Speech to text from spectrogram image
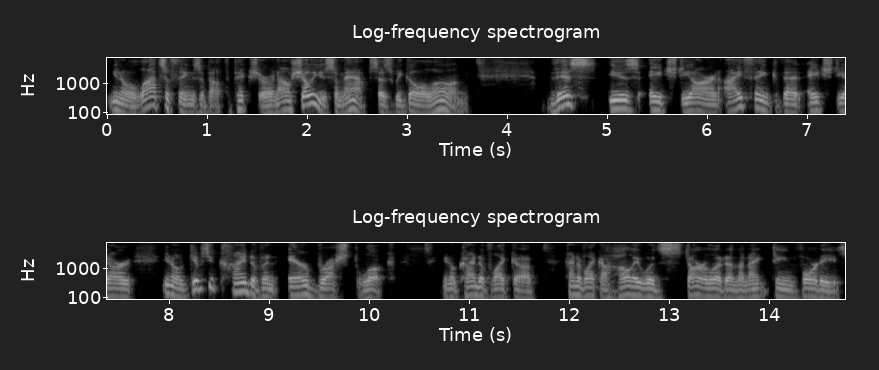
you know, lots of things about the picture, and I'll show you some apps as we go along. This is HDR, and I think that HDR, you know, gives you kind of an airbrushed look, you know, kind of like a kind of like a Hollywood starlet in the 1940s.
